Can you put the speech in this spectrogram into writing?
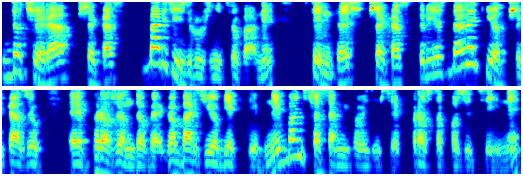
dociera przekaz bardziej zróżnicowany, tym też przekaz, który jest daleki od przekazu e, prorządowego, bardziej obiektywny, bądź czasami powiedzmy sobie wprost opozycyjny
